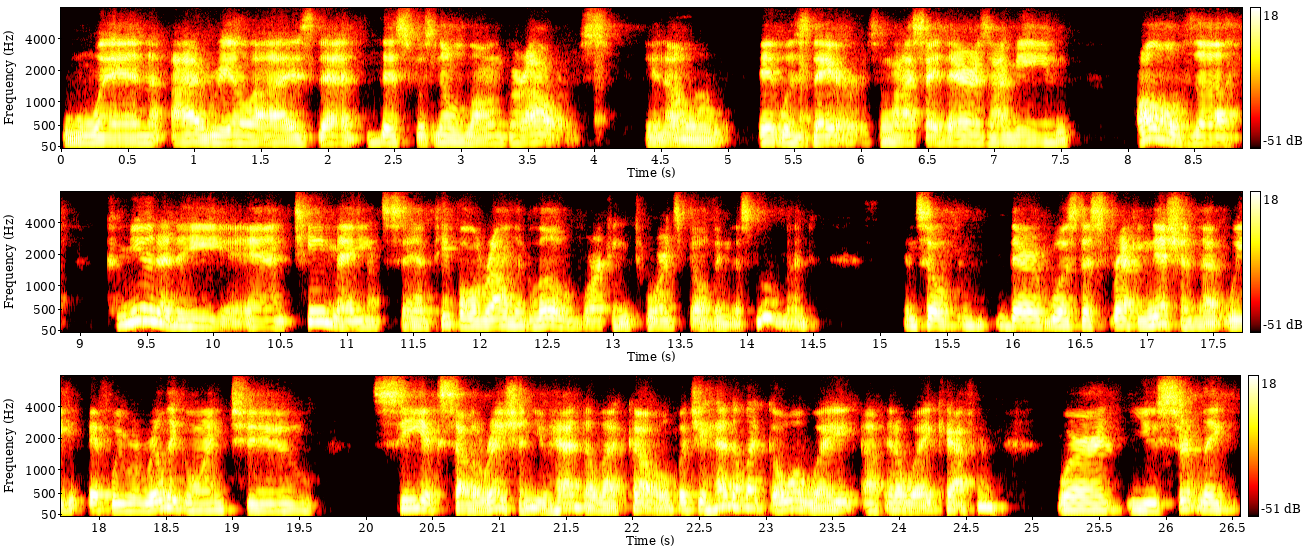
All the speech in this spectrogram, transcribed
when I realized that this was no longer ours. You know, it was theirs. And when I say theirs, I mean all of the community and teammates and people around the globe working towards building this movement. And so there was this recognition that we, if we were really going to see acceleration, you had to let go, but you had to let go away uh, in a way, Katherine, where you certainly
